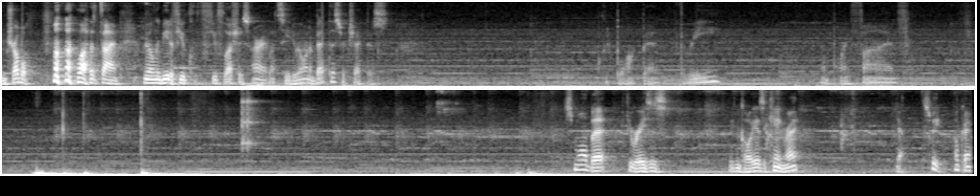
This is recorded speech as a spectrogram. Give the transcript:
in trouble a lot of the time. We only beat a few few flushes. All right, let's see. Do we want to bet this or check this? Block bet three, 1.5. Small bet. If he raises, we can call. He has a king, right? Yeah, sweet. Okay.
